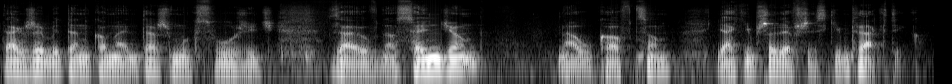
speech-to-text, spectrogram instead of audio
tak żeby ten komentarz mógł służyć zarówno sędziom, naukowcom, jak i przede wszystkim praktykom.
